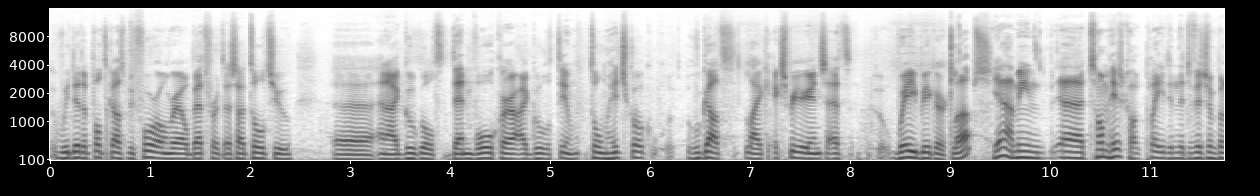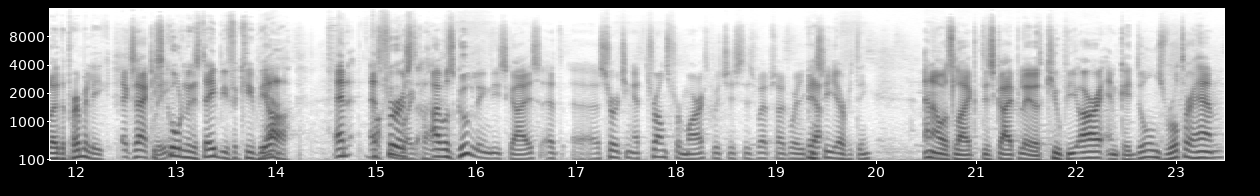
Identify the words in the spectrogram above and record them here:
we did a podcast before on Real Bedford, as I told you, uh, and I googled Dan Walker, I googled Tim, Tom Hitchcock, who got like experience at way bigger clubs. Yeah, I mean, uh, Tom Hitchcock played in the division below the Premier League. Exactly. He scored in his debut for QPR. Yeah. And at first. I was googling these guys at uh, searching at Transfermarkt, which is this website where you can Yeah. see everything. And I was like, this guy played at QPR, MK Dons, Rotherham.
